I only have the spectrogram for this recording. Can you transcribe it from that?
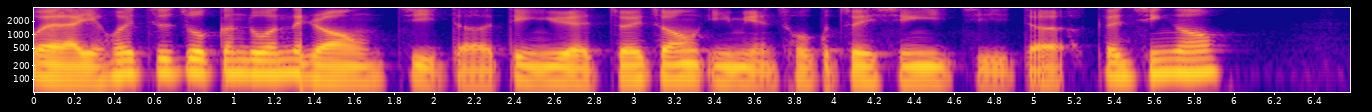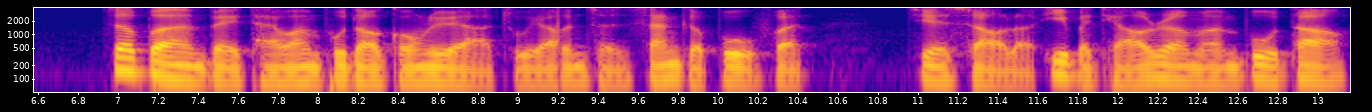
未来也会制作更多内容，记得订阅追踪，以免错过最新一集的更新哦。这本《北台湾步道攻略》啊，主要分成三个部分，介绍了一百条热门步道。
